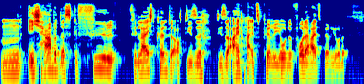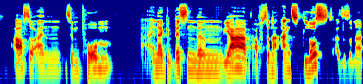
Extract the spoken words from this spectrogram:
Hm, ich habe das Gefühl, vielleicht könnte auch diese, diese Einheitsperiode, vor der Heizperiode, auch so ein Symptom einer gewissen, ja, auch so einer Angstlust, also so einer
